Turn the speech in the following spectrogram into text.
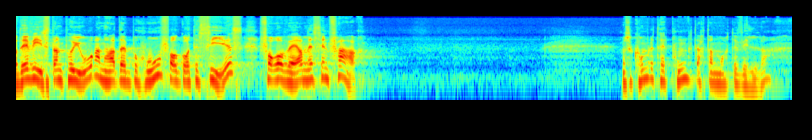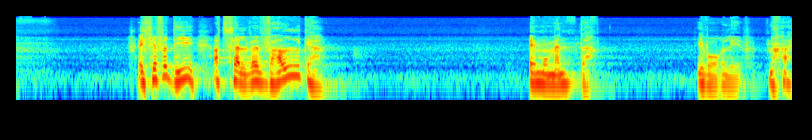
Og Det viste han på jord. Han hadde behov for å gå til sides for å være med sin far. Men så kom det til et punkt at han måtte ville. Ikke fordi at selve valget er momentet i våre liv. Nei.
